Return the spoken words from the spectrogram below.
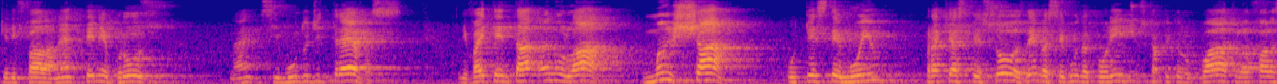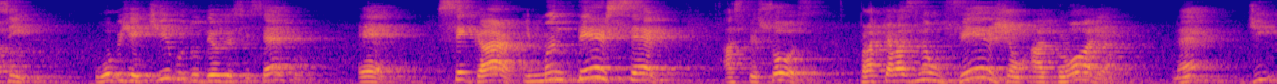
que ele fala, né, tenebroso, né, esse mundo de trevas. Ele vai tentar anular, manchar o testemunho para que as pessoas, lembra 2 Coríntios capítulo 4, ela fala assim: o objetivo do Deus desse século é cegar e manter cego as pessoas para que elas não vejam a glória, né, de,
